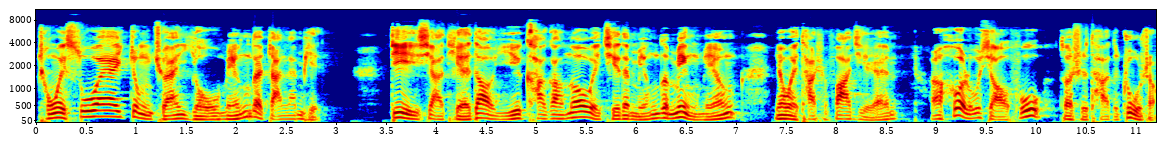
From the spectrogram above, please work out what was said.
成为苏维埃政权有名的展览品。地下铁道以卡冈诺维奇的名字命名，因为他是发起人。而赫鲁晓夫则是他的助手，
